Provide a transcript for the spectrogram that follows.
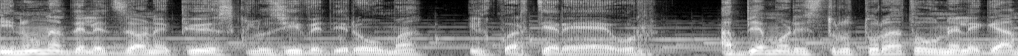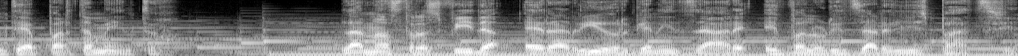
In una delle zone più esclusive di Roma, il quartiere Eur, abbiamo ristrutturato un elegante appartamento. La nostra sfida era riorganizzare e valorizzare gli spazi.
